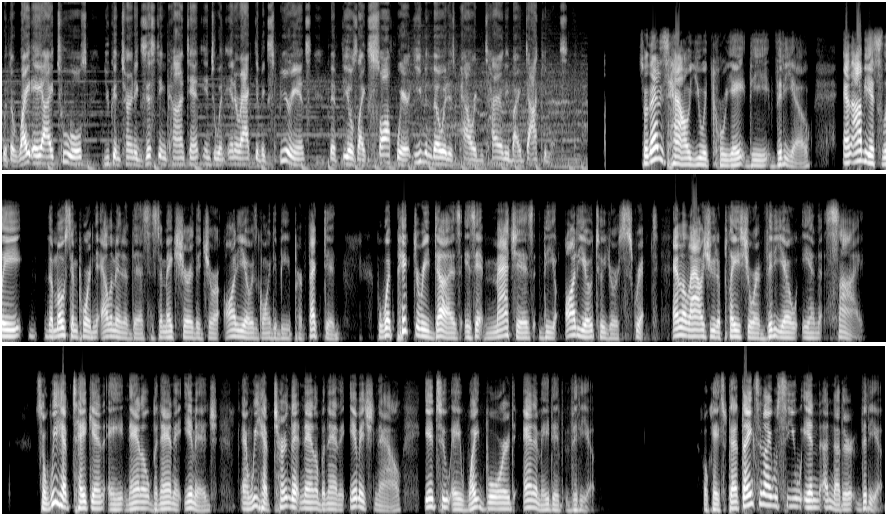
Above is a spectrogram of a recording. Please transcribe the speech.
With the right AI tools, you can turn existing content into an interactive experience that feels like software even though it is powered entirely by documents. So that is how you would create the video. And obviously, the most important element of this is to make sure that your audio is going to be perfected. But what Pictory does is it matches the audio to your script and allows you to place your video inside. So we have taken a Nano Banana image and we have turned that Nano Banana image now into a whiteboard animated video. Okay, so that thanks and I will see you in another video.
